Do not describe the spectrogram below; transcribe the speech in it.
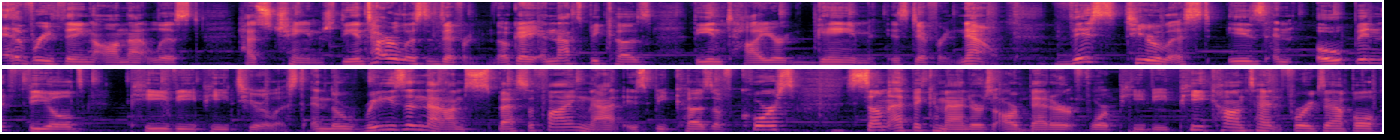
everything on that list has changed. The entire list is different okay? And that's because the entire game is different. Now this tier list is an open field PvP tier list. And the reason that I'm specifying that is because of course some epic commanders are better for PvP content. For example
